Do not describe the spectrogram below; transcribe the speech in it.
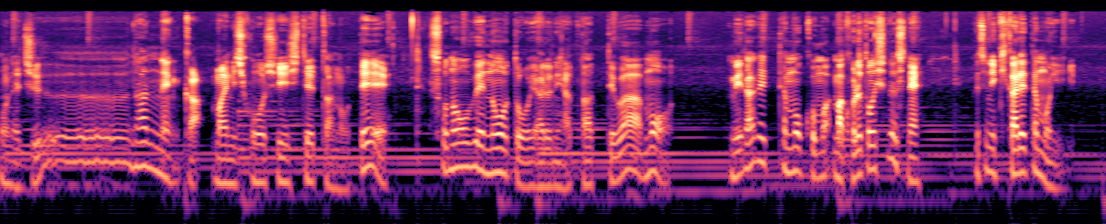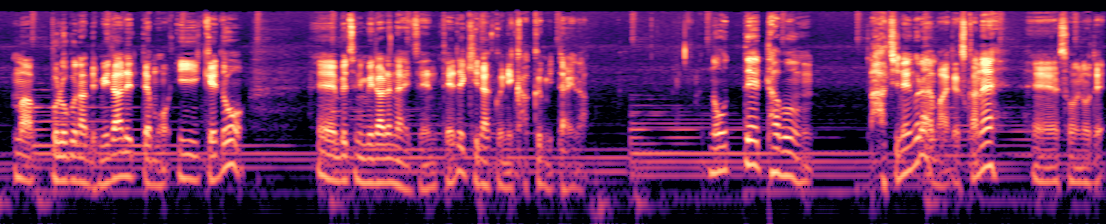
もうね十何年か毎日更新してたのでその上ノートをやるにあたってはもう見られても困まあこれと一緒ですね。別に聞かれてもいい。まあブログなんで見られてもいいけど、えー、別に見られない前提で気楽に書くみたいな。ので多分8年ぐらい前ですかね、えー、そういうので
